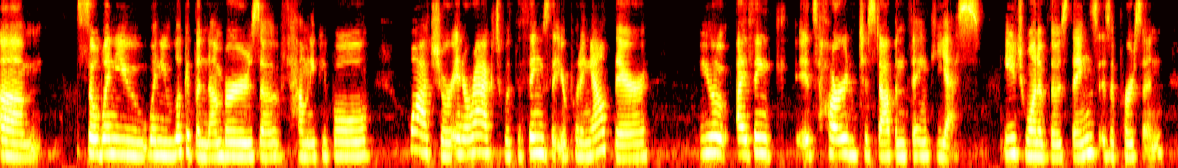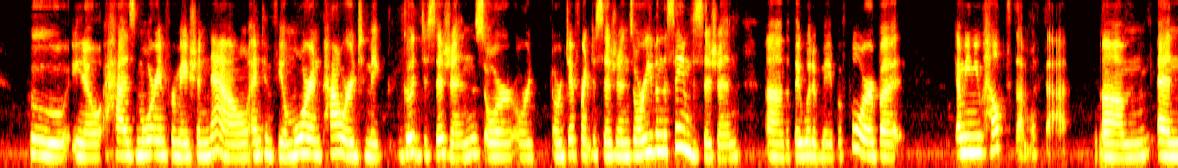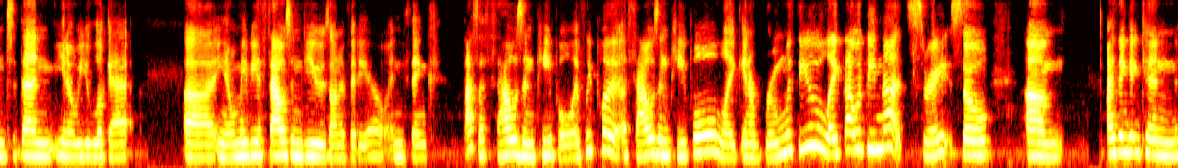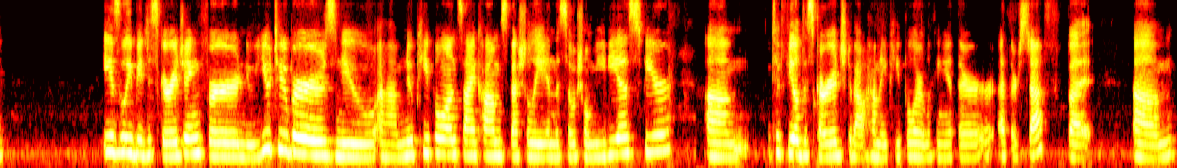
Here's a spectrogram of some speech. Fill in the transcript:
Um, so when you when you look at the numbers of how many people watch or interact with the things that you're putting out there, you I think it's hard to stop and think, yes, each one of those things is a person who you know has more information now and can feel more empowered to make good decisions or or or different decisions or even the same decision uh, that they would have made before. But I mean, you helped them with that. Um, and then, you know, you look at, uh, you know, maybe a thousand views on a video and you think, that's a thousand people. If we put a thousand people like in a room with you, like that would be nuts, right? So um, I think it can easily be discouraging for new YouTubers, new um, new people on SciComm, especially in the social media sphere, um, to feel discouraged about how many people are looking at their at their stuff. But um,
